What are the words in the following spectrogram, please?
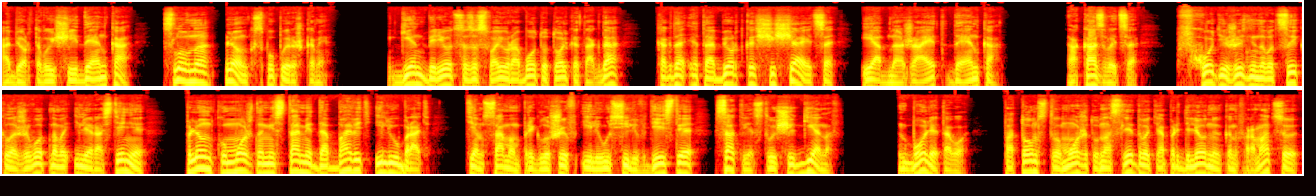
обертывающие ДНК, словно пленка с пупырышками. Ген берется за свою работу только тогда, когда эта обертка счищается и обнажает ДНК. Оказывается, в ходе жизненного цикла животного или растения пленку можно местами добавить или убрать, тем самым приглушив или усилив действие соответствующих генов. Более того, потомство может унаследовать определенную конформацию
